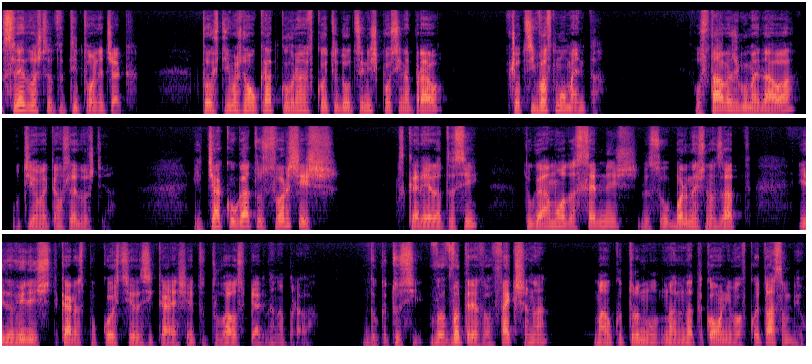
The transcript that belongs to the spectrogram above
следващата титла не чака. Тоест имаш много кратко време, в което да оцениш какво си направил защото си в момента. Оставаш го медала, отиваме към следващия. И чак когато свършиш с кариерата си, тогава мога да седнеш, да се обърнеш назад и да видиш така на спокойствие да си кажеш, ето това успях да направя. Докато си вътре в екшена, малко трудно, на, на такова ниво, в което аз съм бил.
